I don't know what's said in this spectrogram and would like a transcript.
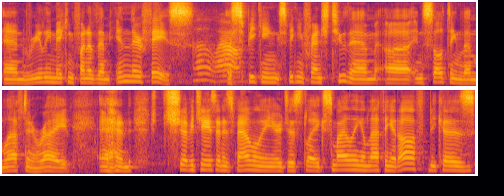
and really making fun of them in their face. Oh, wow. Uh, speaking speaking French to them, uh, insulting them left and right, and Chevy Chase and his family are just like smiling and laughing it off because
